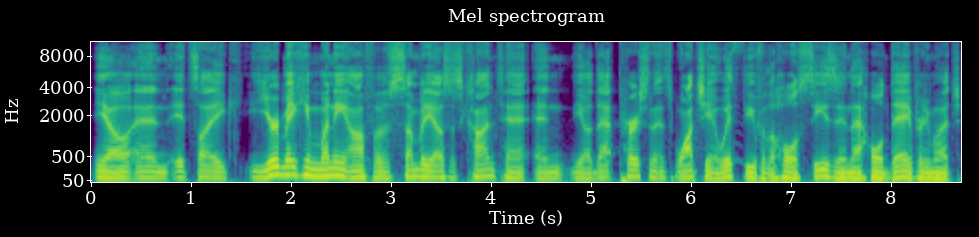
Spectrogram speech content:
you know, and it's like you're making money off of somebody else's content, and you know that person that's watching it with you for the whole season, that whole day, pretty much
